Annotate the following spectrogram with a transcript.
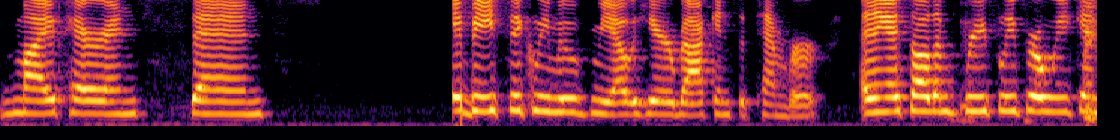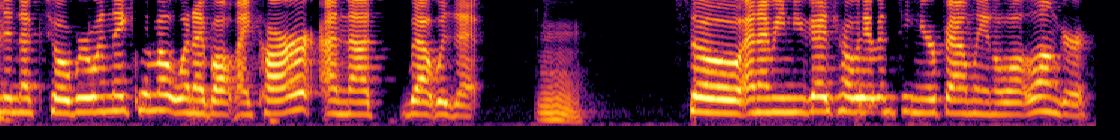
my parents since it basically moved me out here back in September. I think I saw them briefly for a weekend in October when they came out when I bought my car, and that that was it. hmm So, and I mean, you guys probably haven't seen your family in a lot longer.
